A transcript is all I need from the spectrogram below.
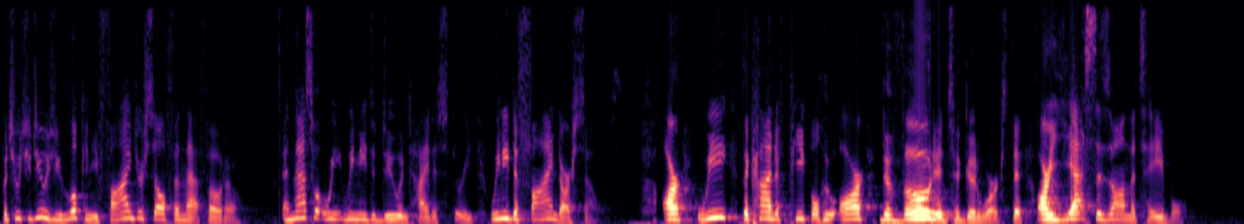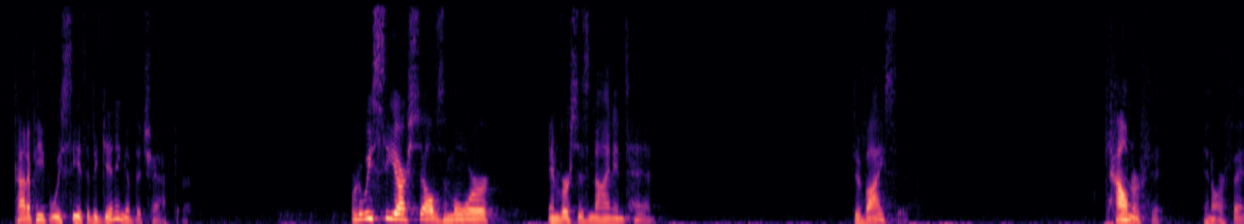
But what you do is you look and you find yourself in that photo. And that's what we, we need to do in Titus 3. We need to find ourselves. Are we the kind of people who are devoted to good works, that our yes is on the table? Kind of people we see at the beginning of the chapter. Or do we see ourselves more in verses 9 and 10? Divisive, counterfeit in our faith.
